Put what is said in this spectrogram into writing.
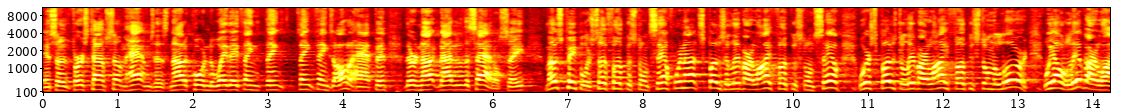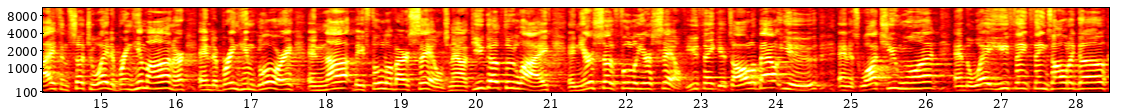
And so the first time something happens that's not according to the way they think, think, think things ought to happen, they're knocked out of the saddle, see? Most people are so focused on self. We're not supposed to live our life focused on self. We're supposed to live our life focused on the Lord. We all live our life in such a way to bring Him honor and to bring Him glory and not be full of ourselves. Now, if you go through life and you're so full of yourself, you think it's all about you and it's what you want and the way you think things ought to go,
